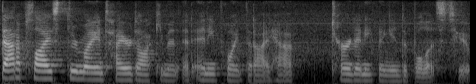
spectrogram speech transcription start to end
that applies through my entire document at any point that I have turned anything into bullets 2.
